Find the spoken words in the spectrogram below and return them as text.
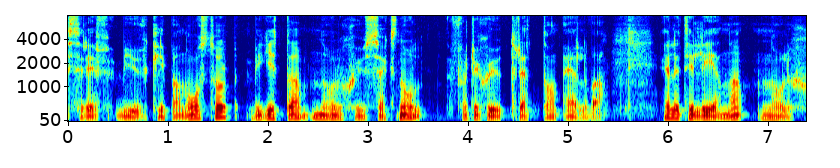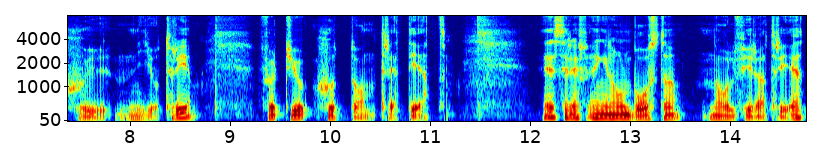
SRF Bjuvklippan Åstorp, Birgitta 0760 47 13 11 eller till Lena 0793 40 17 31. SRF Ängelholm Båstad 0431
